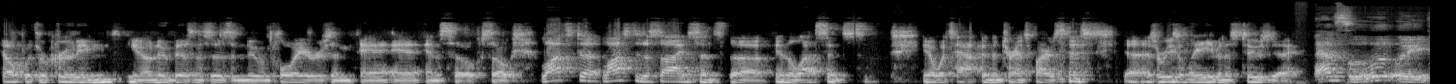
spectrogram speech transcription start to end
help with recruiting, you know, new businesses and new employers, and and, and so so lots to lots to decide since the in the last since you know what's happened and transpired since uh, as recently even as Tuesday. Absolutely.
